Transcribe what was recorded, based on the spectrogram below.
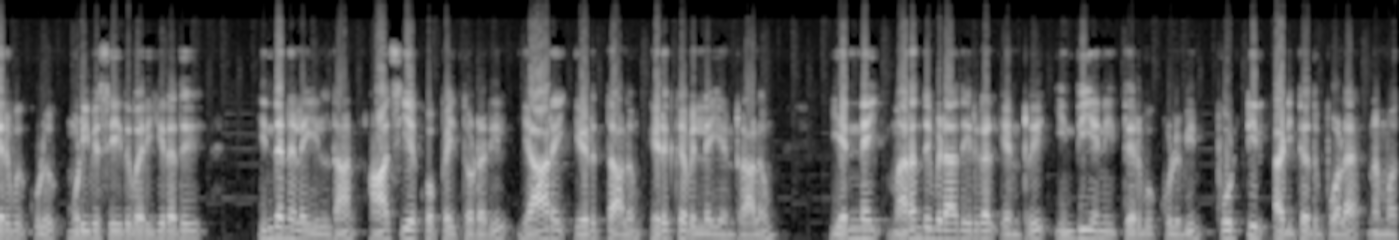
தேர்வுக்குழு முடிவு செய்து வருகிறது. இந்த நிலையில்தான் ஆசிய கோப்பை தொடரில் யாரை எடுத்தாலும் எடுக்கவில்லை என்றாலும் என்னை மறந்து விடாதீர்கள் என்று இந்திய அணி தேர்வுக்குழுவின் பொட்டில் அடித்தது போல நம்ம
